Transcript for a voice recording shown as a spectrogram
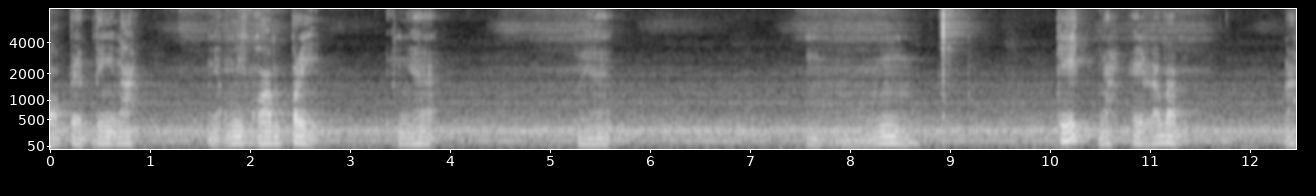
อบแบบนี้นะเนี่ยมีความปรินี่ฮะนี่ฮะอืมทิศนะเห็นแล้วแบบนะ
